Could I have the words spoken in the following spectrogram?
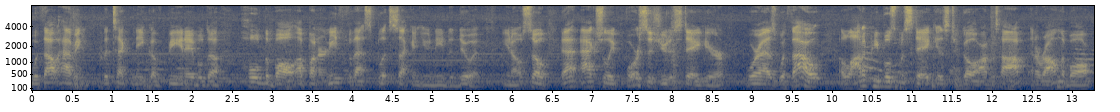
without having the technique of being able to hold the ball up underneath for that split second you need to do it you know so that actually forces you to stay here Whereas without, a lot of people's mistake is to go on top and around the ball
